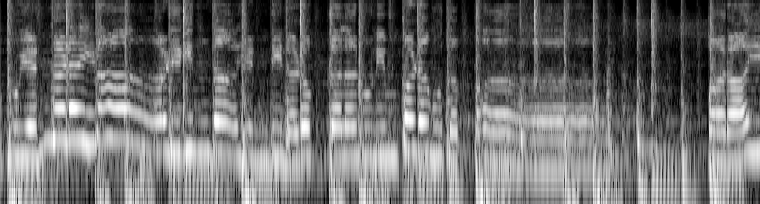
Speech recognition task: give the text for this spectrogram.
కడుపు ఎన్నడైనా అడిగిందా ఎండిన డొక్కలను నింపడము తప్ప? పరాయి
